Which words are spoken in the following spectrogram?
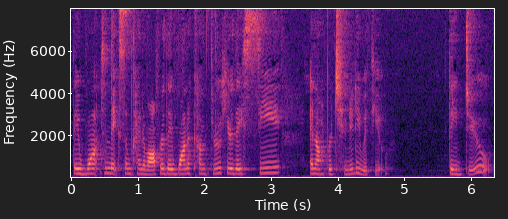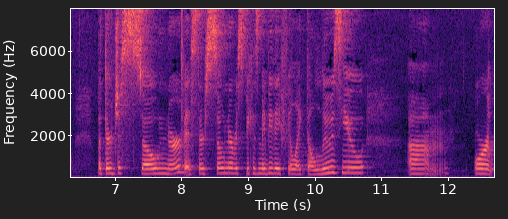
They want to make some kind of offer. They want to come through here. They see an opportunity with you. They do but they're just so nervous. They're so nervous because maybe they feel like they'll lose you. Um, or,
